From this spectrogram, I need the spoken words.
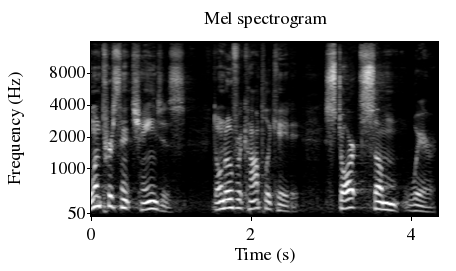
1% changes. Don't overcomplicate it. Start somewhere.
